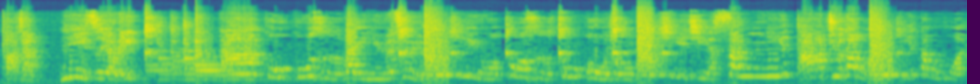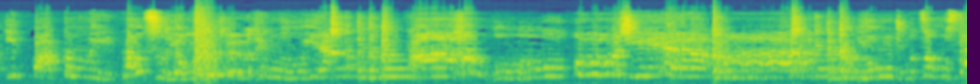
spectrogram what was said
他讲：“你只要来，大哥哥是为女婿，小哥是中恶中，提起生意大举动，一到我一把都为老子用，耳听无言，大喊无谢，永驻周三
